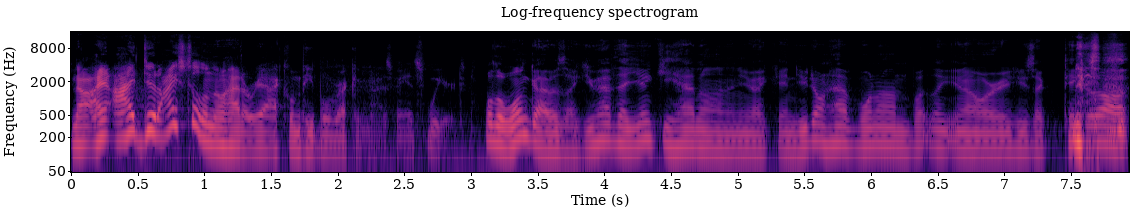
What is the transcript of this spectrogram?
No, I I dude, I still don't know how to react when people recognize me. It's weird. well, the one guy was like, "You have that Yankee hat on," and you're like, "And you don't have one on," but like, you know, or he's like, "Take it off."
